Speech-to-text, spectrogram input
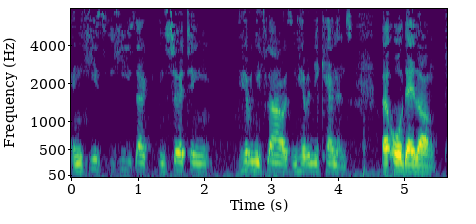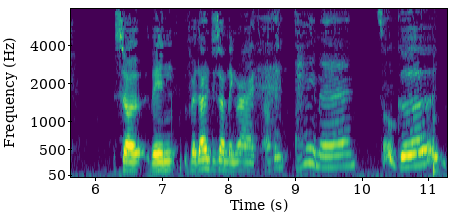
and he's, he's like inserting heavenly flowers and heavenly cannons uh, all day long. So then, if I don't do something right, I think, hey man, it's all good.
